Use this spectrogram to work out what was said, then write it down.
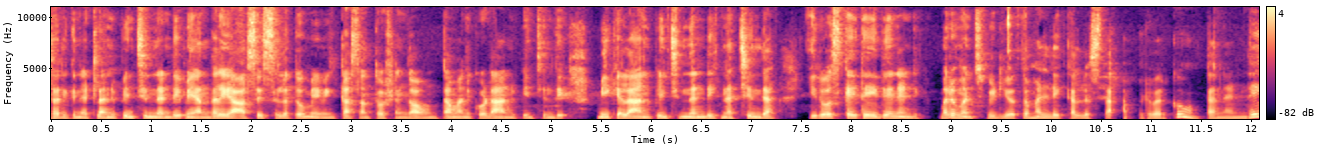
జరిగినట్లు అనిపించిందండి. మీ అందరి ఆశీస్సులతో మేము ఇంకా సంతోషంగా ఉంటామని కూడా అనిపించింది. మీకు ఎలా అనిపించిందండి? నచ్చిందా? ఈ రోజుకైతే ఇదేనండి. మరో మంచి వీడియోతో మళ్ళీ కలుస్తా. అప్పటి వరకు ఉంటానండి.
